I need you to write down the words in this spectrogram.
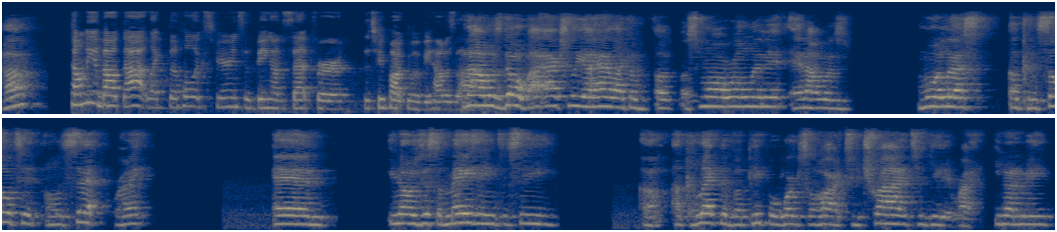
Huh? Tell me about that, like the whole experience of being on set for the Tupac movie. How was that? It was dope. I actually I had like a, a, a small role in it and I was more or less a consultant on set, right? And you know, it's just amazing to see a, a collective of people work so hard to try to get it right. You know what I mean?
